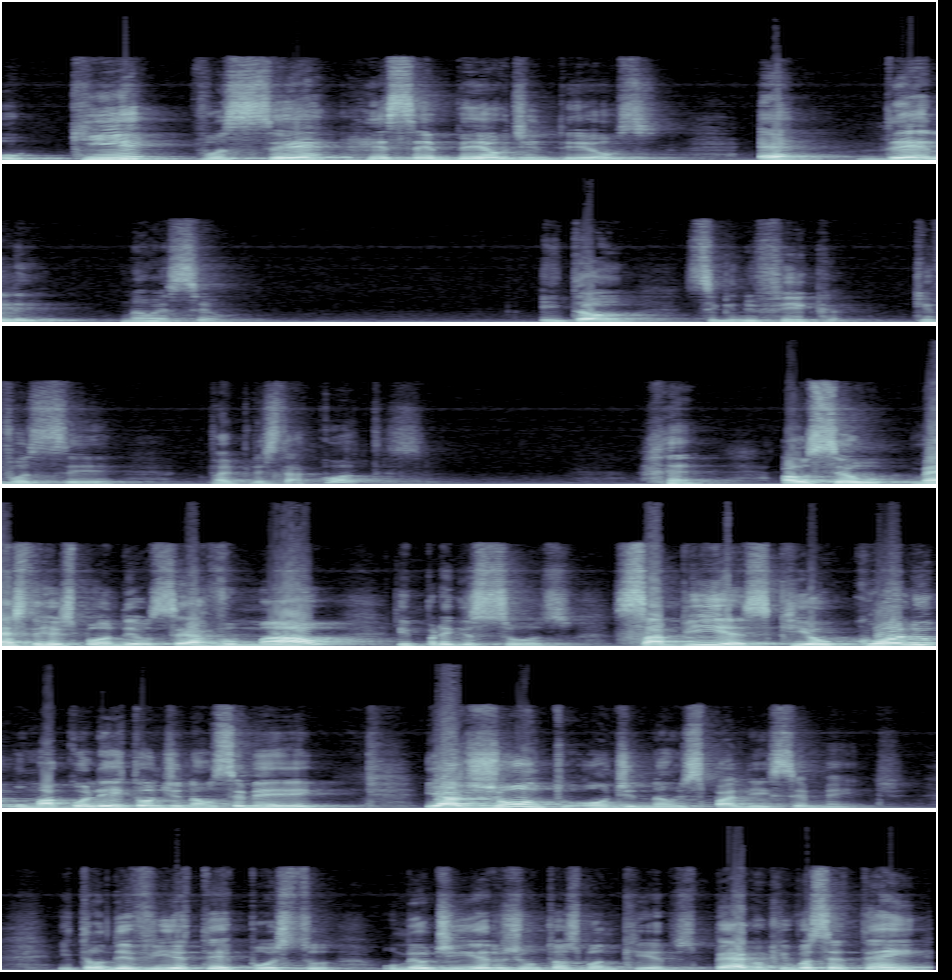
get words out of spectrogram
O que você recebeu de Deus é dele, não é seu. Então, significa que você vai prestar contas. Ao seu mestre respondeu: servo mau e preguiçoso. Sabias que eu colho uma colheita onde não semeei e ajunto onde não espalhei semente. Então devia ter posto o meu dinheiro junto aos banqueiros. Pega o que você tem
